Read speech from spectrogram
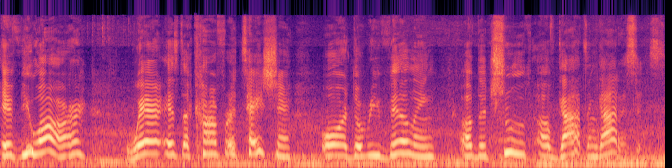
if you are, where is the confrontation or the revealing of the truth of gods and goddesses?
